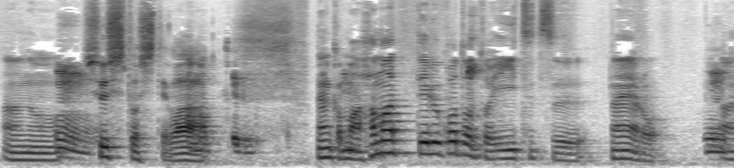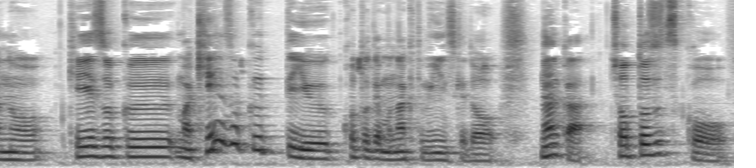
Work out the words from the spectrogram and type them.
あの、趣旨としては。なんかまあハマってることと言いつつなんやろ、うん。あの継続まあ継続っていうことでもなくてもいいんですけどなんかちょっとずつこう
